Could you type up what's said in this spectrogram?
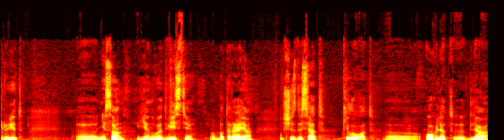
Привіт. Е, Nissan ENV 200, батарея 60 кВт. Огляд е, для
